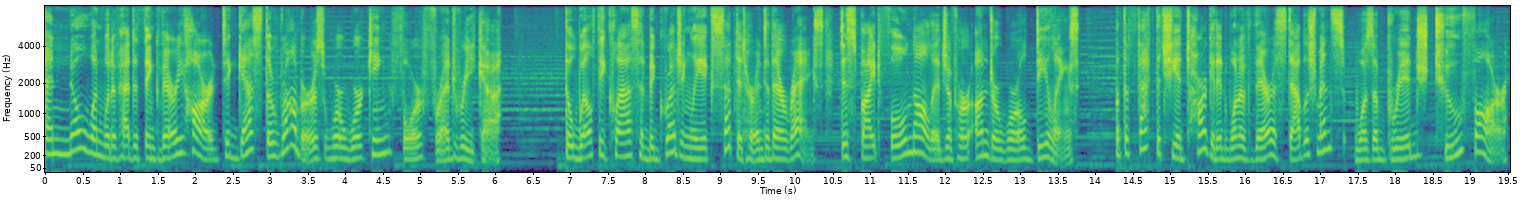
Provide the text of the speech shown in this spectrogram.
and no one would have had to think very hard to guess the robbers were working for Frederica. The wealthy class had begrudgingly accepted her into their ranks, despite full knowledge of her underworld dealings. But the fact that she had targeted one of their establishments was a bridge too far.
